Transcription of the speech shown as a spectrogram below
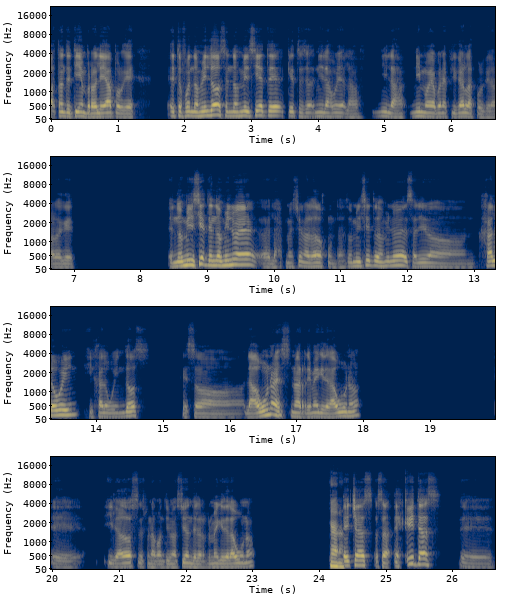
bastante tiempo en realidad, porque esto fue en 2002, en 2007, que esto ya ni las voy a, las- ni, las, ni me voy a poner a explicarlas porque la verdad que en 2007, en 2009, eh, las menciono las dos juntas, 2007 y 2009 salieron Halloween y Halloween 2, que son, la 1 es una remake de la 1, eh, y la 2 es una continuación de la remake de la 1, Claro. hechas, o sea, escritas, eh,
